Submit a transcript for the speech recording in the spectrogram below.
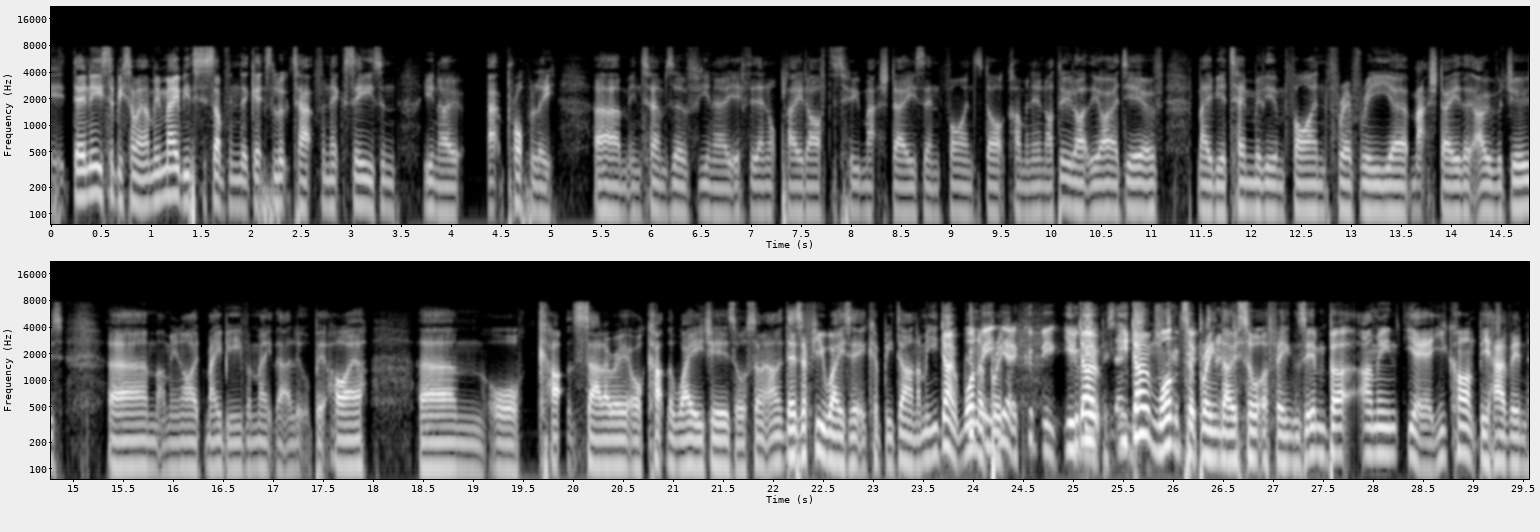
it, there needs to be something. I mean, maybe this is something that gets looked at for next season. You know, properly um, in terms of you know if they're not played after two match days, then fines start coming in. I do like the idea of maybe a 10 million fine for every uh, match day that overdues. Um, I mean, I'd maybe even make that a little bit higher. Um, or cut salary, or cut the wages, or something. I mean, there's a few ways that it could be done. I mean, you don't want to bring, yeah, it could be. you could don't you don't want to bring those sort of things in but i mean yeah you can't be having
